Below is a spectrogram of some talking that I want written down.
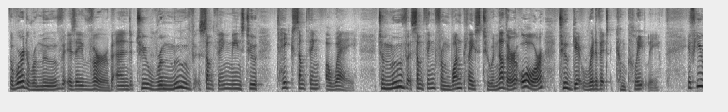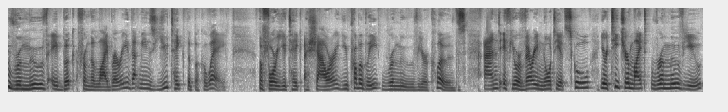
The word remove is a verb, and to remove something means to take something away, to move something from one place to another, or to get rid of it completely. If you remove a book from the library, that means you take the book away. Before you take a shower, you probably remove your clothes. And if you're very naughty at school, your teacher might remove you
